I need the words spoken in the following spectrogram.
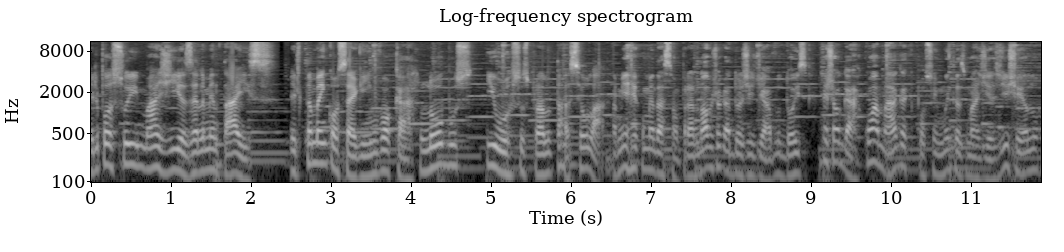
Ele possui magias elementais, ele também consegue invocar lobos e ursos para lutar a seu lado. A minha recomendação para novos jogadores de Diablo 2 é jogar com a maga, que possui muitas magias de gelo,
